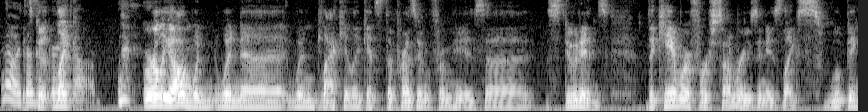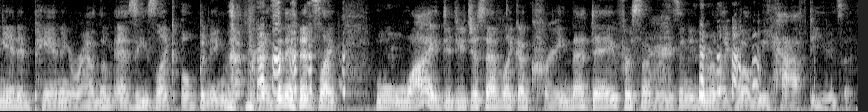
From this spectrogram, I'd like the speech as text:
no, it It's does a good, like- job. early on when when uh, when Blackula gets the present from his uh, students. The camera, for some reason, is like swooping in and panning around them as he's like opening the present. And it's like, why? Did you just have like a crane that day for some reason? And you were like, well, we have to use it.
